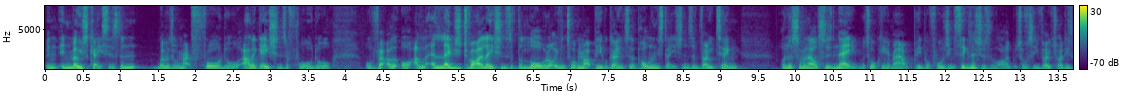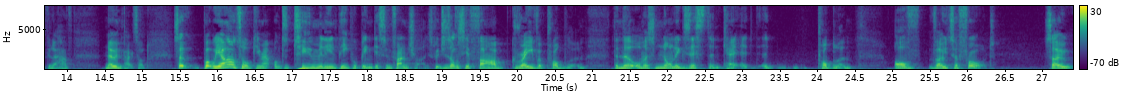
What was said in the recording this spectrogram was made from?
in, in most cases, then when we're talking about fraud or allegations of fraud or, or, or alleged violations of the law, we're not even talking about people going to the polling stations and voting under someone else's name. We're talking about people forging signatures and the like, which obviously voter ID is going to have no impact on. So, but we are talking about up to 2 million people being disenfranchised, which is obviously a far graver problem than the almost non-existent uh, problem of voter fraud. So,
